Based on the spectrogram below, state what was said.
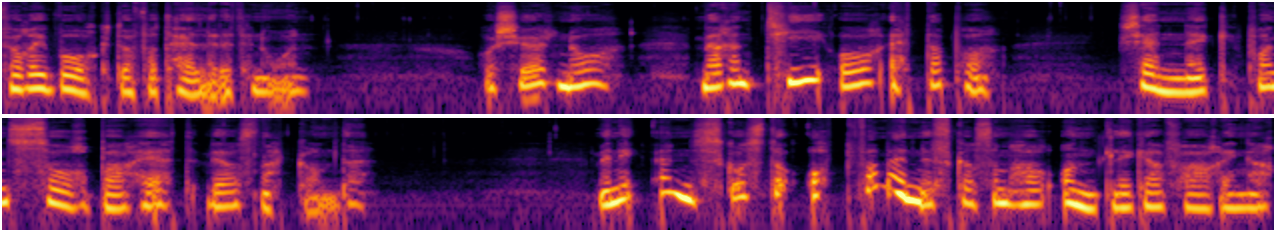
før jeg vågte å fortelle det til noen. Og sjøl nå, mer enn ti år etterpå, kjenner jeg på en sårbarhet ved å snakke om det. Men jeg ønsker å stå opp for mennesker som har åndelige erfaringer.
